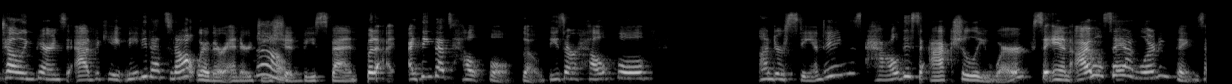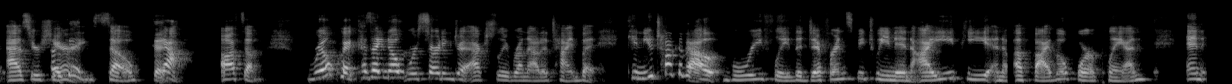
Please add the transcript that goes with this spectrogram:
telling parents to advocate, maybe that's not where their energy no. should be spent. But I, I think that's helpful, though. These are helpful understandings how this actually works. And I will say I'm learning things as you're oh, sharing. so, Good. yeah, awesome real quick, because I know we're starting to actually run out of time, but can you talk about briefly the difference between an IEP and a 504 plan, and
